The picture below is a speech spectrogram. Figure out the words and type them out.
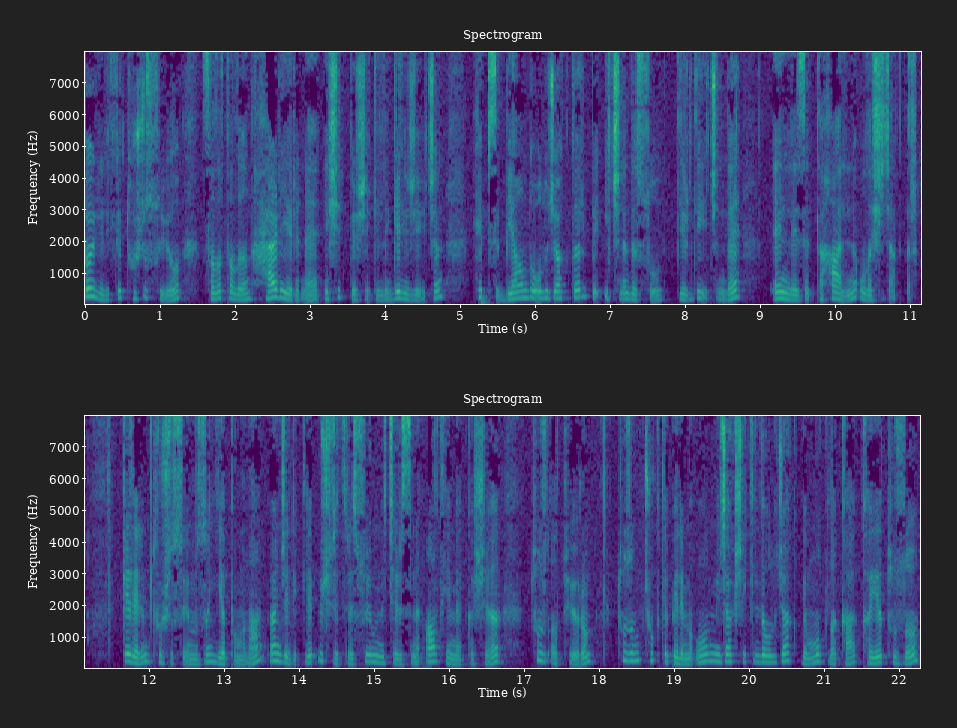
Böylelikle turşu suyu salatalığın her yerine eşit bir şekilde geleceği için hepsi bir anda olacaktır ve içine de su girdiği için de en lezzetli haline ulaşacaktır. Gelelim turşu suyumuzun yapımına. Öncelikle 3 litre suyumun içerisine 6 yemek kaşığı tuz atıyorum. Tuzum çok tepeleme olmayacak şekilde olacak ve mutlaka kaya tuzu,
